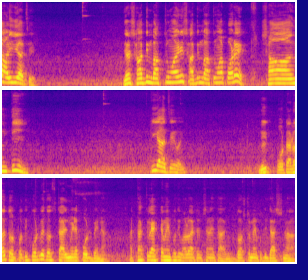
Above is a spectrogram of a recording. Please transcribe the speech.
দাঁড়িয়ে আছে। যেন সাত দিন বাথরুম হয়নি সাত দিন বাথরুম হওয়ার পরে শান্তি। কি আছে ভাই? যদি পটার হয়, তোর প্রতি পড়বে, তোর স্টাইল মেরে পড়বে না। আর থাকলে একটা মেয়ের প্রতি ভালো অ্যাটেনশনে থাক, দশটা মেয়ের প্রতি যাস না।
